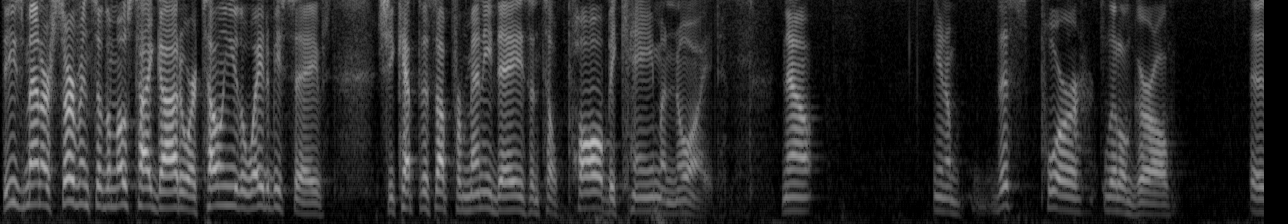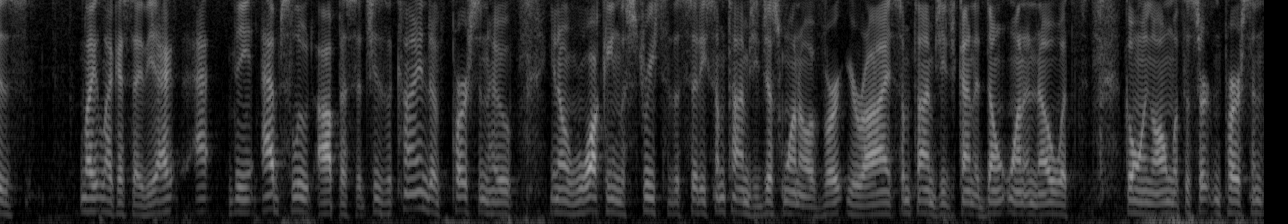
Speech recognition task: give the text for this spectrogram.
These men are servants of the Most High God who are telling you the way to be saved. She kept this up for many days until Paul became annoyed. Now, you know, this poor little girl is like, like I say, the, a, the absolute opposite. She's the kind of person who, you know, walking the streets of the city, sometimes you just want to avert your eyes. Sometimes you just kind of don't want to know what's going on with a certain person.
